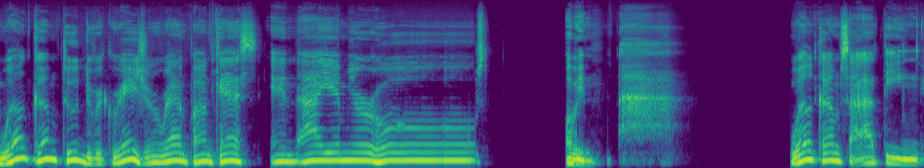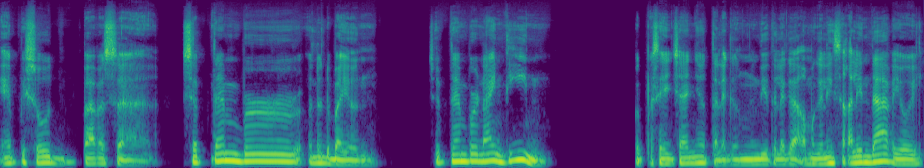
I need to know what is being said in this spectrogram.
Welcome to the Recreation Rap Podcast and I am your host, Obin. Welcome sa ating episode para sa September, ano na ba yun? September 19. Pagpasensya nyo, talagang hindi talaga ako magaling sa kalendaryo eh.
